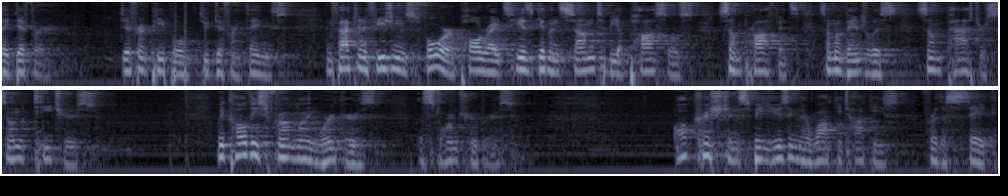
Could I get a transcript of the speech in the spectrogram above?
they differ? Different people do different things. In fact, in Ephesians 4, Paul writes, He has given some to be apostles, some prophets, some evangelists, some pastors, some teachers. We call these frontline workers the stormtroopers. All Christians be using their walkie talkies for the sake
